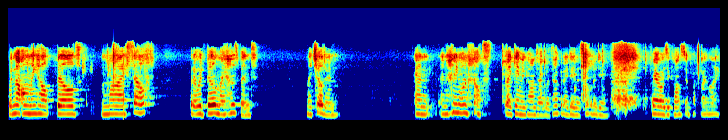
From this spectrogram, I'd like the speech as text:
would not only help build myself, but it would build my husband, my children, and and anyone else that I came in contact with. How could I do this? What would I do? Prayer was a constant part of my life.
